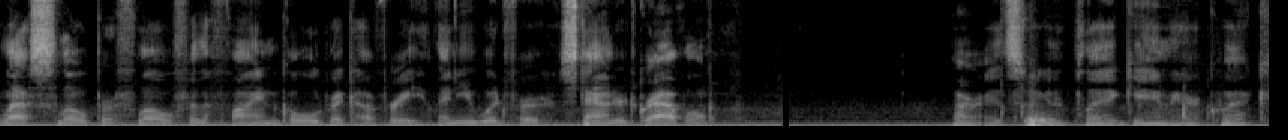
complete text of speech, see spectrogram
less slope or flow for the fine gold recovery than you would for standard gravel. Alright, so we're going to play a game here quick.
